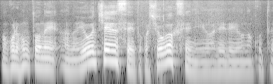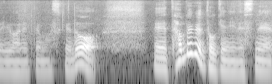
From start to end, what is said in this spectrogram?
まあ、これ本当ねあの幼稚園生とか小学生に言われるようなことを言われてますけど、えー、食べる時にですね、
